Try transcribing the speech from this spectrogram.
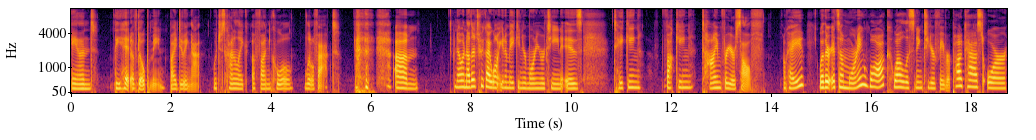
and the hit of dopamine by doing that, which is kind of like a fun, cool little fact. um, now, another tweak I want you to make in your morning routine is taking fucking time for yourself. Okay. Whether it's a morning walk while listening to your favorite podcast, or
